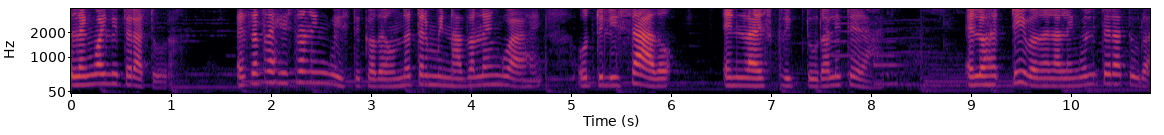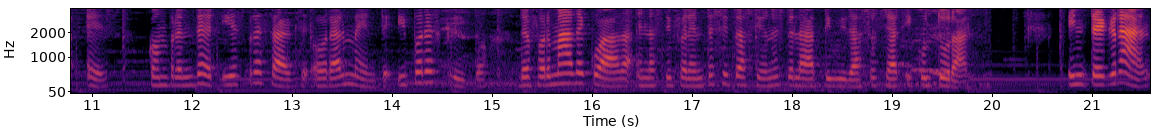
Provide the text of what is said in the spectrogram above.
Lengua y literatura. Es el registro lingüístico de un determinado lenguaje utilizado en la escritura literaria. El objetivo de la lengua y literatura es comprender y expresarse oralmente y por escrito de forma adecuada en las diferentes situaciones de la actividad social y cultural. Integrar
